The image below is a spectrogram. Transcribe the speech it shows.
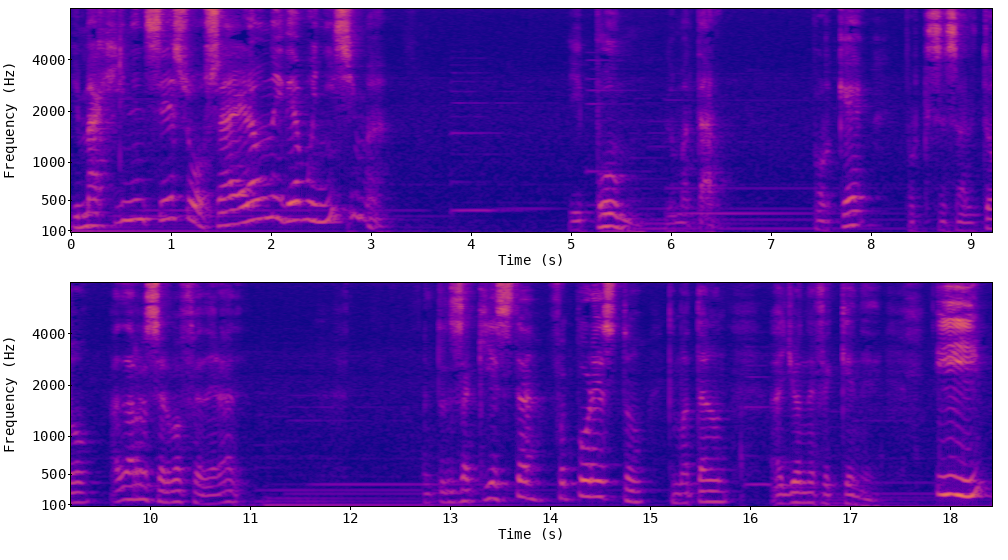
Imagínense eso, o sea, era una idea buenísima. Y ¡pum! Lo mataron. ¿Por qué? Porque se saltó a la Reserva Federal. Entonces aquí está, fue por esto que mataron a John F. Kennedy. Y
